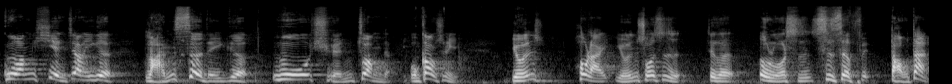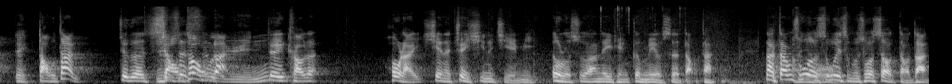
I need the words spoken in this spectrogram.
光线，这样一个蓝色的一个涡旋状的？我告诉你，有人后来有人说是这个俄罗斯试射飞导弹，对导弹这个扰动了云对，搞的。后来现在最新的解密，俄罗斯他那一天更没有射导弹。那当初俄罗斯为什么说是要导弹，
